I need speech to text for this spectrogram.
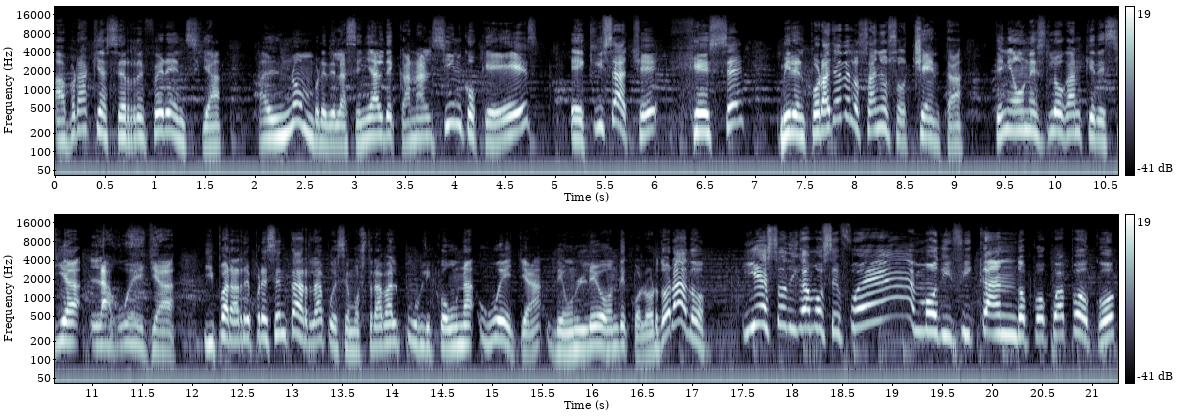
habrá que hacer referencia al nombre de la señal de Canal 5, que es XHGC. Miren, por allá de los años 80 tenía un eslogan que decía la huella y para representarla pues se mostraba al público una huella de un león de color dorado. Y eso, digamos, se fue modificando poco a poco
